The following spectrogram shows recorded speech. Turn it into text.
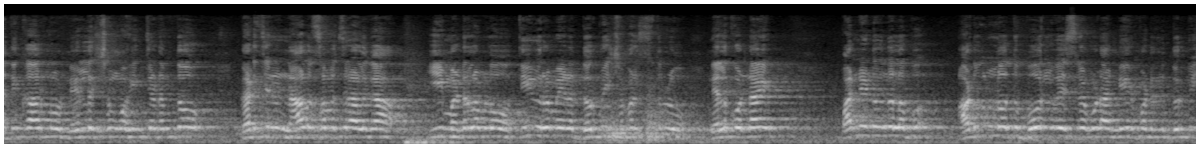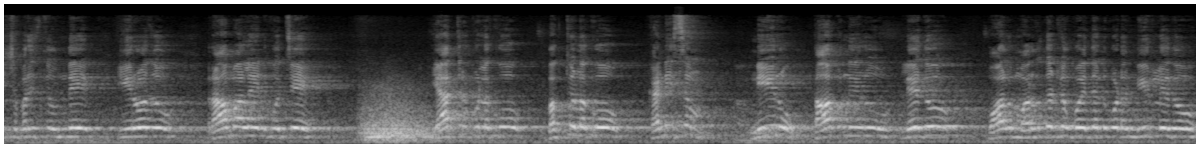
అధికారులు నిర్లక్ష్యం వహించడంతో గడిచిన నాలుగు సంవత్సరాలుగా ఈ మండలంలో తీవ్రమైన దుర్భిక్ష పరిస్థితులు నెలకొన్నాయి. పన్నెండు వందల బో- బోర్లు వేసినా కూడా నీరు పడిన దుర్భిక్ష పరిస్థితి ఉంది. ఈరోజు రామాలయానికి వచ్చే యాత్రికులకు భక్తులకు కనీసం నీరు తాగునీరు లేదు. వాళ్ళు మరుగుదొడ్లకు పోయేదాన్ని కూడా నీరు లేదు.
